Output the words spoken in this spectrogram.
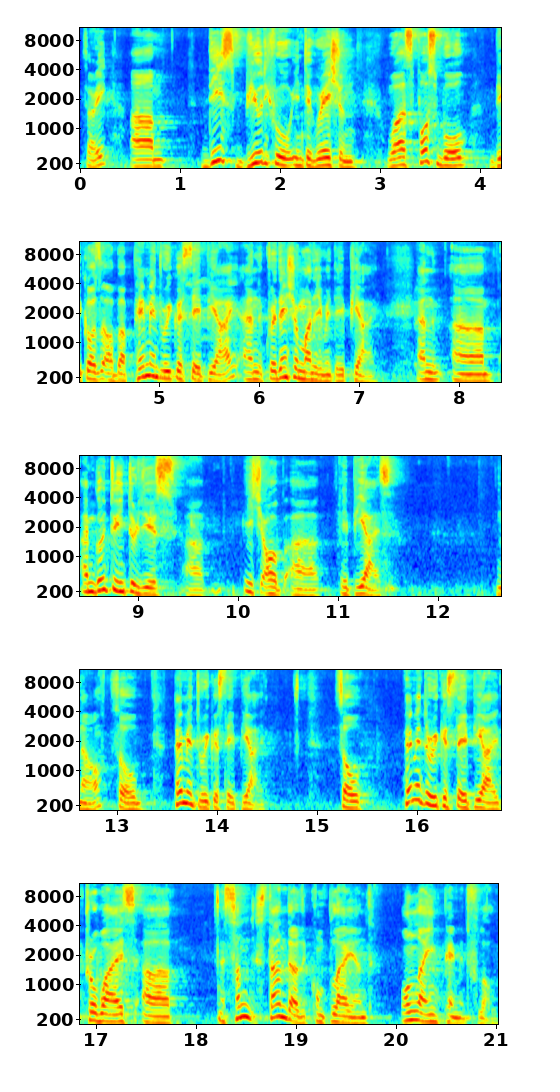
sorry, um, this beautiful integration was possible because of a payment request API and credential management API. And um, I'm going to introduce uh, each of uh, APIs now. So payment request API. So payment request API provides uh, a standard compliant online payment flow.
